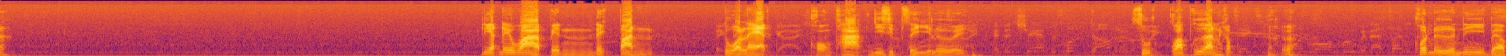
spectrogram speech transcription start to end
นะ เรียกได้ว่าเป็นเด็กปั้นตัวแรกของภาค 24 เลย สุดกว่าเพื่อนครับ คนอื่นนี่แบบ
